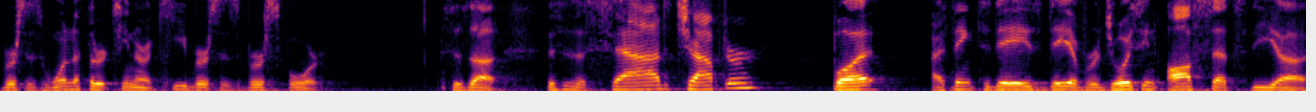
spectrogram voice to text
verses 1 to 13, our key verses, verse 4. This is, a, this is a sad chapter, but I think today's day of rejoicing offsets the, uh,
